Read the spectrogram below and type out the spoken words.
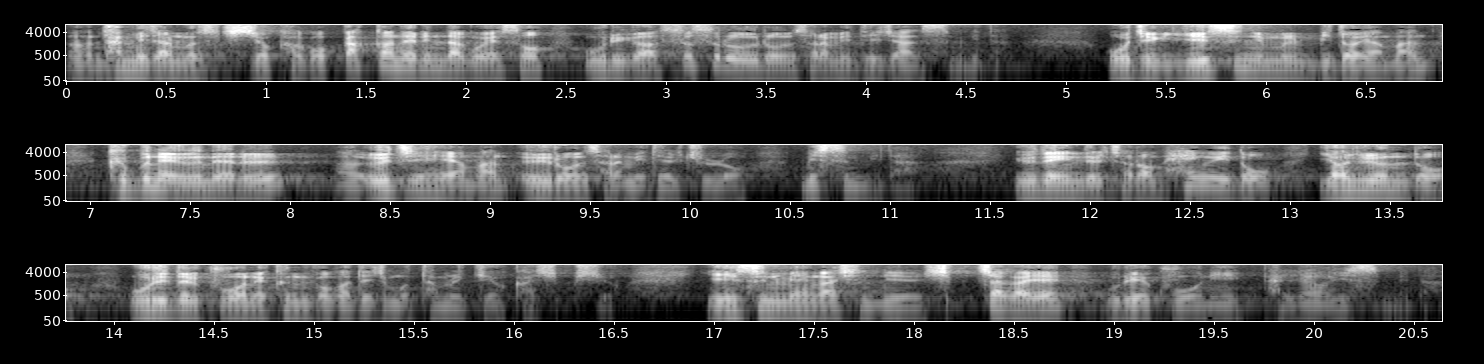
어, 남의 잘못을 지적하고 깎아내린다고 해서 우리가 스스로 의로운 사람이 되지 않습니다. 오직 예수님을 믿어야만 그분의 은혜를 어, 의지해야만 의로운 사람이 될 줄로 믿습니다. 유대인들처럼 행위도 연륜도 우리들 구원의 근거가 되지 못함을 기억하십시오. 예수님이 행하신 일 십자가에 우리의 구원이 달려 있습니다.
